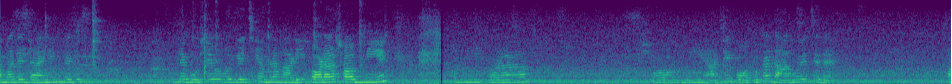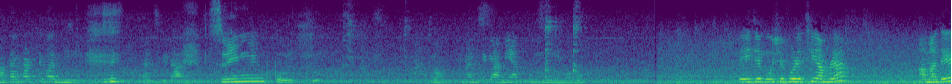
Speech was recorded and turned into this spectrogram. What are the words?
আমাদের ডাইনিং টেবিলে বসে গেছি আমরা হাঁড়ি কড়া সব নিয়ে। কড়া সব নিয়ে। আজকে কতটা দাগ হয়েছে দেখ। সাঁতার কাটতে পারবি আজকে দাগ। সুইমিং পুল চল এখান থেকে আমি আর তুমি নিয়ে নেব। এই যে বসে পড়েছি আমরা আমাদের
